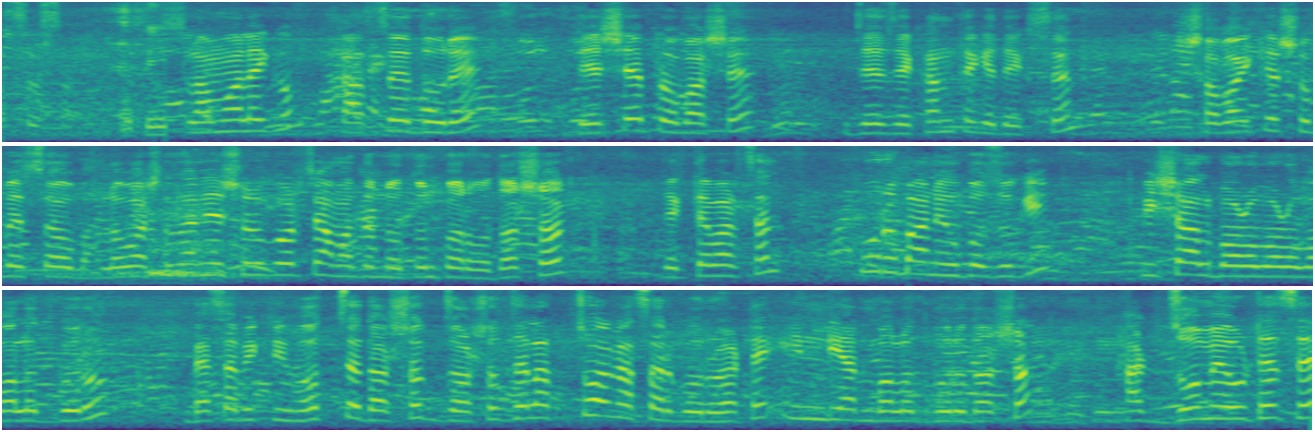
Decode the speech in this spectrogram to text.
আসসালামু আলাইকুম, কাছে দূরে, দেশে, প্রবাসে, যে যেখান থেকে দেখছেন, সবাইকে শুভেচ্ছা ও ভালোবাসা জানিয়ে শুরু করছে আমাদের নতুন পর্ব। দর্শক, দেখতে পাচ্ছেন, কুরবানি উপযোগী, বিশাল বড় বড় বলদ গরু, বেচা বিক্রি হচ্ছে। দর্শক, যশোর জেলার চোয়াগাছার গরু হাটে ইন্ডিয়ান বলদ গরু দর্শক, হাট জমে উঠেছে।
